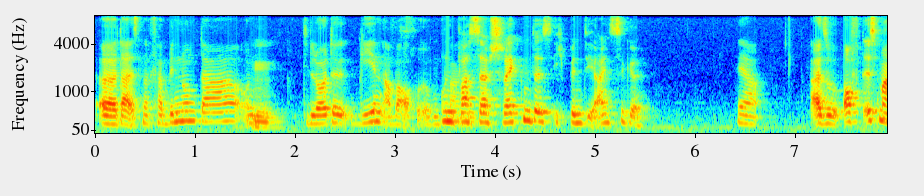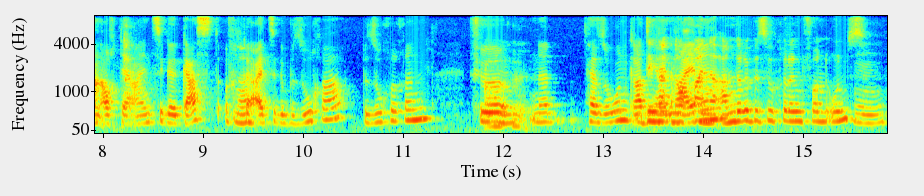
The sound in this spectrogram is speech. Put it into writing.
äh, da ist eine Verbindung da und mhm. die Leute gehen aber auch irgendwann. Und was erschreckend ist, ich bin die Einzige. Ja, also oft ist man auch der einzige Gast, ja. der einzige Besucher, Besucherin für ah, okay. eine Person, gerade Die hat noch Heimen. eine andere Besucherin von uns. Mhm.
